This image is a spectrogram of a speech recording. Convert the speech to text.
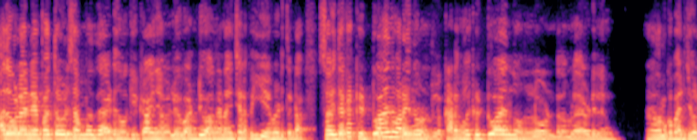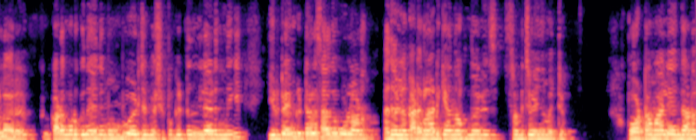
അതുപോലെ തന്നെ ഇപ്പോൾ തൊഴിൽ സംബന്ധമായിട്ട് നോക്കിക്കഴിഞ്ഞാൽ ഒരു വണ്ടി വാങ്ങണമെങ്കിൽ ചിലപ്പോൾ ഇ എം എടുത്തിട്ടുണ്ടാവും. സോ ഇതൊക്കെ കിട്ടുക എന്ന് പറയുന്നുണ്ടല്ലോ. കടങ്ങൾ കിട്ടുക എന്നുള്ളതുകൊണ്ട് നമ്മൾ എവിടെയെങ്കിലും നമുക്ക് പരിചയമുള്ള കടം കടം കൊടുക്കുന്നതിന് മുമ്പ് മേടിച്ചു പക്ഷെ ഇപ്പൊ കിട്ടുന്നില്ലായിരുന്നെങ്കിൽ ഈ ടൈം കിട്ടാനുള്ള സാധ്യത കൂടുതലാണ്. അതുപോലെ കടങ്ങൾ അടിക്കാൻ നോക്കുന്നവർ ശ്രമിച്ചു കഴിഞ്ഞാൽ പറ്റും. അപ്പോൾ ഓട്ടോമാലി എന്താണ്?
